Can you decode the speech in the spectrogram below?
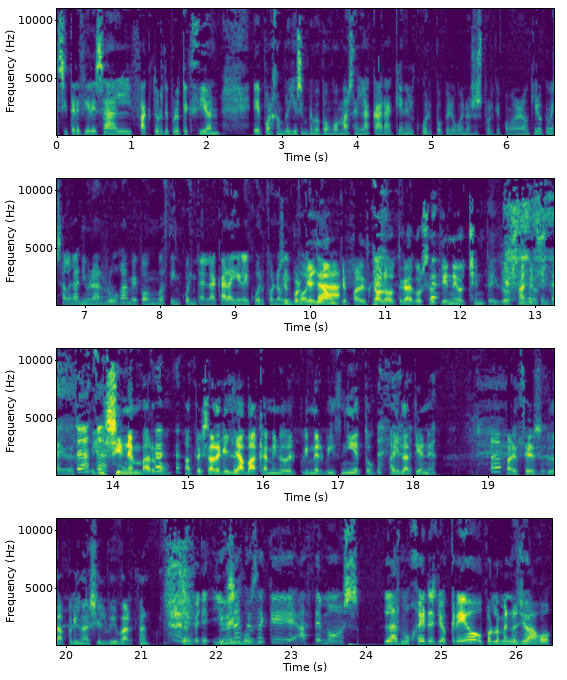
si te refieres al factor de protección, eh, por ejemplo, yo siempre me pongo más en la cara que en el cuerpo. Pero bueno, eso es porque como no quiero que me salga ni una arruga, me pongo 50 en la cara y en el cuerpo no me importa. porque ella, aunque parezca ahora otra cosa, tiene 82 años. 82, Y sin embargo, a pesar de que ya va camino del primer bisnieto, ahí la tiene. Pareces la prima de Sylvie Bartán. y una cosa que hacemos las mujeres, yo creo, o por lo menos yo hago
